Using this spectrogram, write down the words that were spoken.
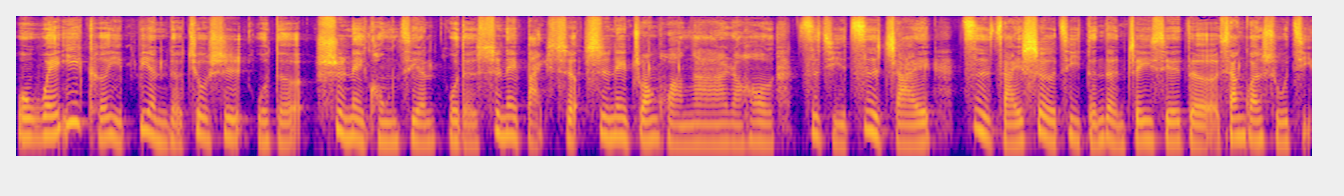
我唯一可以变的就是我的室内空间，我的室内摆设、室内装潢啊，然后自己自宅。自宅设计等等这一些的相关书籍，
